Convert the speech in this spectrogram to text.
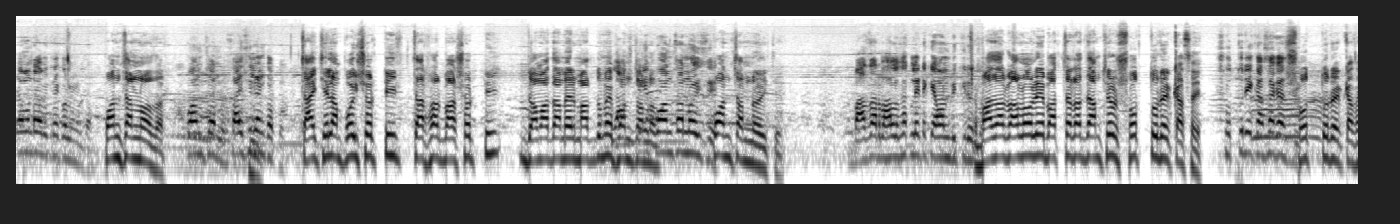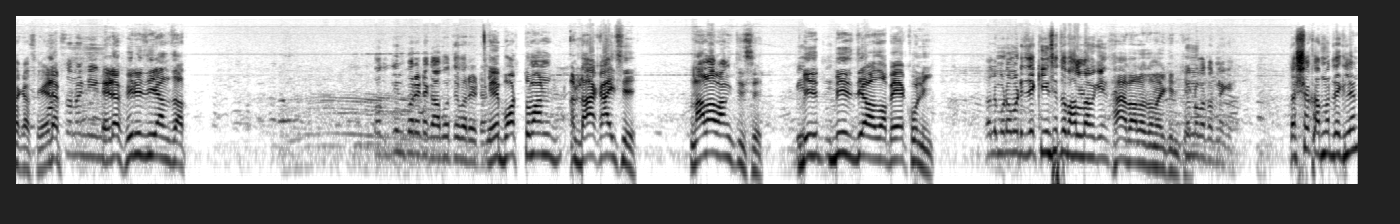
কেমন টাকা বিক্রি করলেন এটা? পঞ্চান্ন হাজার। পঞ্চান্ন। চাইছিলেন কত? চাইছিলাম পঁয়ষট্টি তারপর বাষট্টি জমা দামের মাধ্যমে পঞ্চান্ন। 55 হয়েছে। পঞ্চান্ন হয়েছে। বাজার ভালো থাকলে এটা কেমন বিক্রি বাজার ভালো হলে বাচ্চাটার দাম ছিল সত্তরের কাছে। সত্তরের কাছাকাছি। সত্তরের কাছাকাছি। এটা পঞ্চান্ন এটা ফ্রিজিয়ান জাত। কতদিন পরে এটা গাবতে পারে এটা? এ বর্তমান ডাক আইছে নালা ভাঙতিছে। বীজ বীজ দেওয়া যাবে এখনই। তাহলে মোটামুটি যে কিনছে তো ভালো দামে কিনছে। হ্যাঁ ভালো দামে কিনছে। ধন্যবাদ আপনাকে। দর্শক আপনারা দেখলেন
